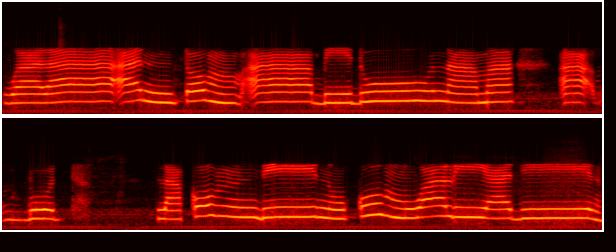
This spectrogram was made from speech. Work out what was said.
wala antum abiduna ma a'bud. Lakum dinukum waliyadin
